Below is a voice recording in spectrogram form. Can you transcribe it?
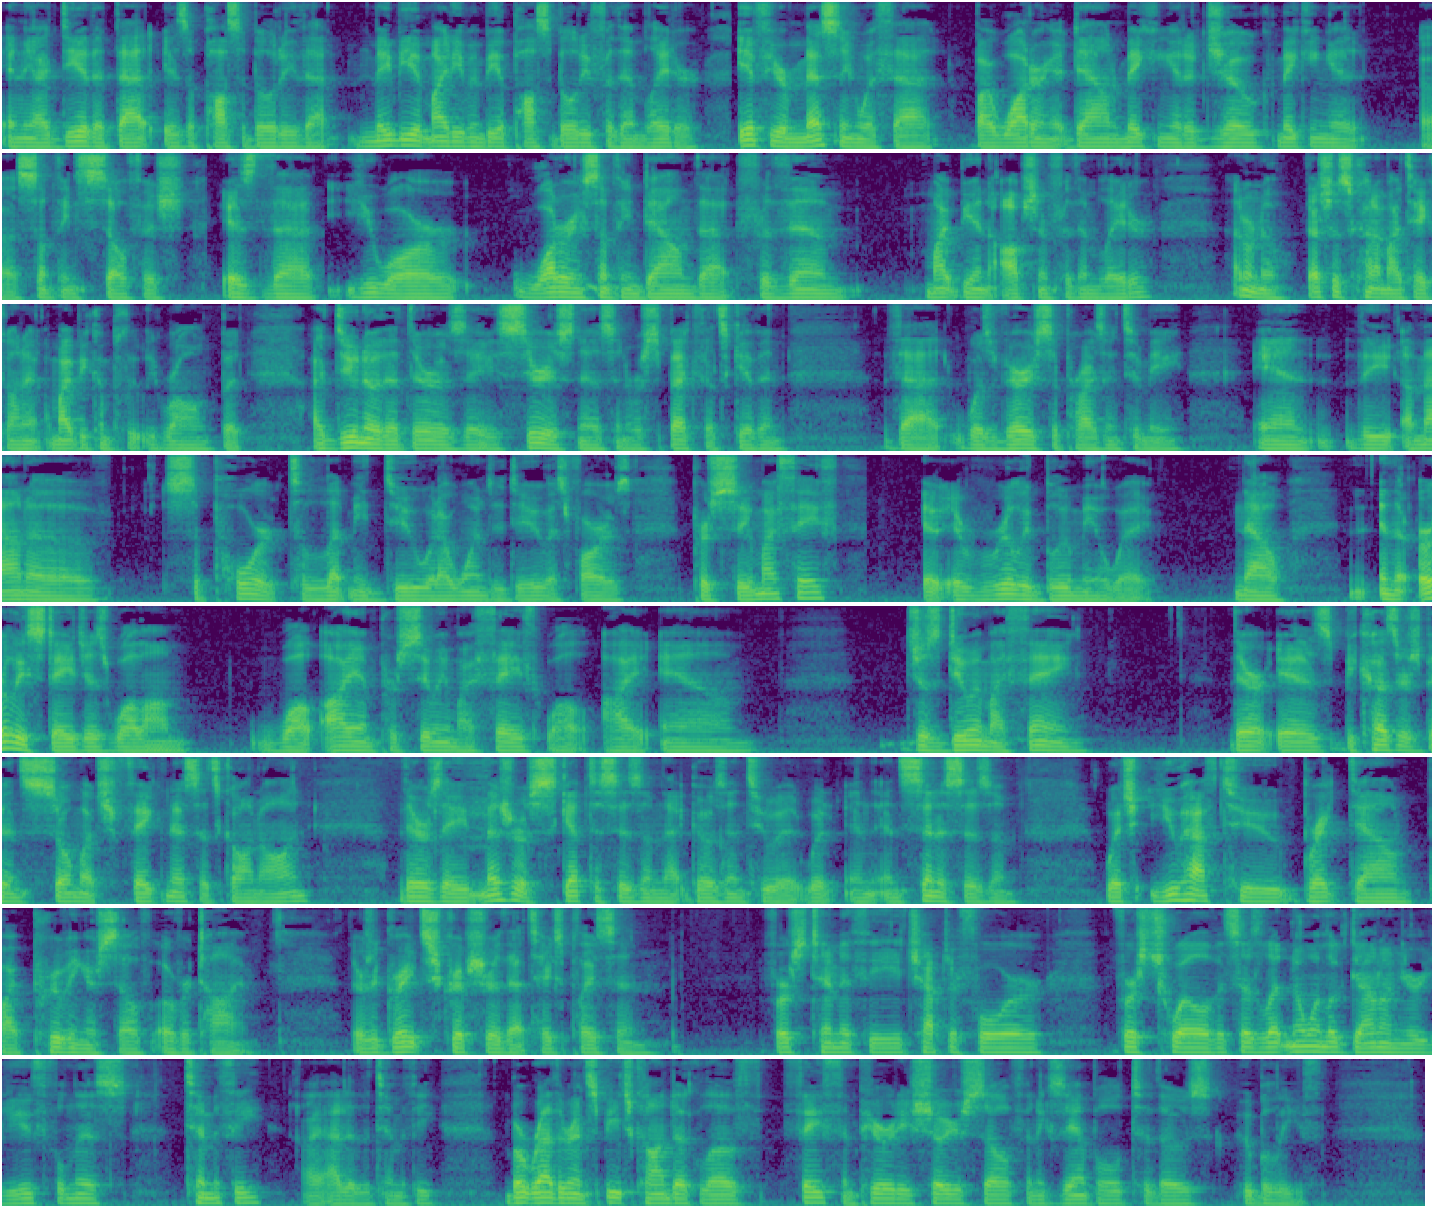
and the idea that that is a possibility that maybe it might even be a possibility for them later. If you're messing with that by watering it down, making it a joke, making it uh, something selfish, is that you are watering something down that for them might be an option for them later. I don't know. That's just kind of my take on it. I might be completely wrong, but I do know that there is a seriousness and respect that's given that was very surprising to me. And the amount of support to let me do what I wanted to do as far as pursue my faith, it, it really blew me away. Now, in the early stages, while I'm while I am pursuing my faith, while I am just doing my thing, there is, because there's been so much fakeness that's gone on, there's a measure of skepticism that goes into it and, and cynicism, which you have to break down by proving yourself over time. There's a great scripture that takes place in 1 Timothy chapter 4, verse 12. It says, Let no one look down on your youthfulness, Timothy I added the Timothy, but rather in speech, conduct, love, faith, and purity, show yourself an example to those who believe.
